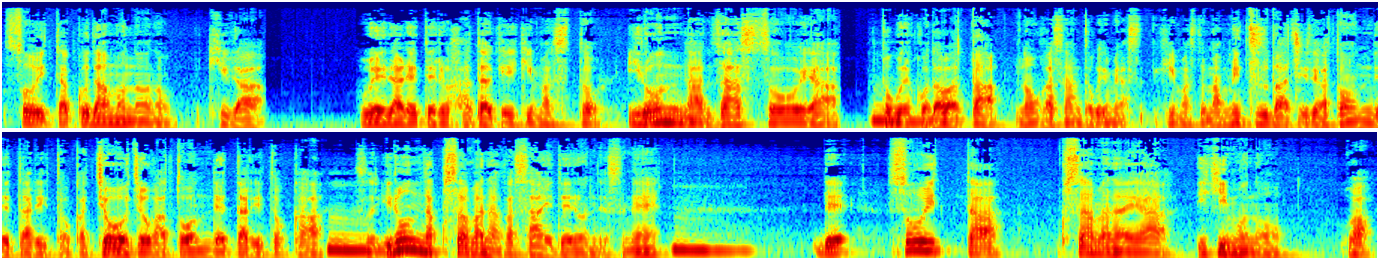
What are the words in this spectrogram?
そういった果物の木が植えられてる畑行きますと、いろんな雑草や、特にこだわった農家さんとか行きます。と、まあ、蜜蜂が飛んでたりとか、蝶々が飛んでたりとか、うん、いろんな草花が咲いてるんですね。うん、で、そういった草花や生き物は、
